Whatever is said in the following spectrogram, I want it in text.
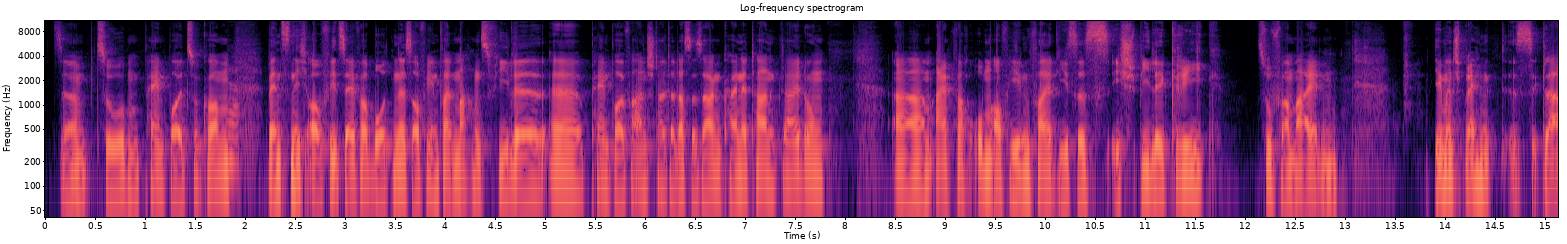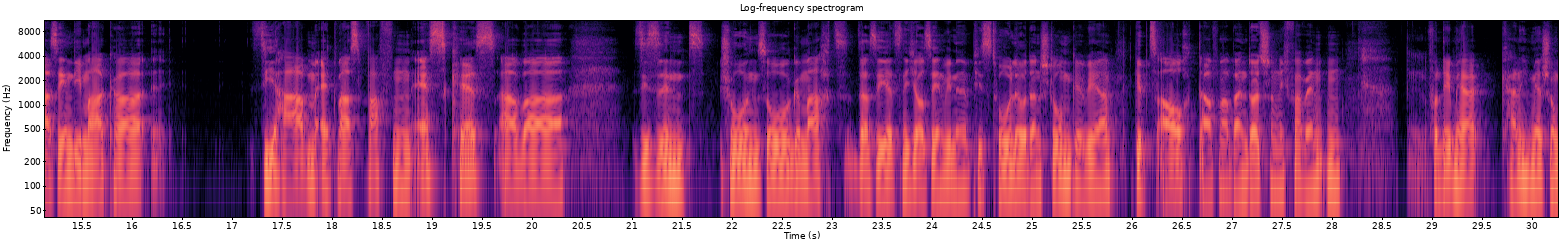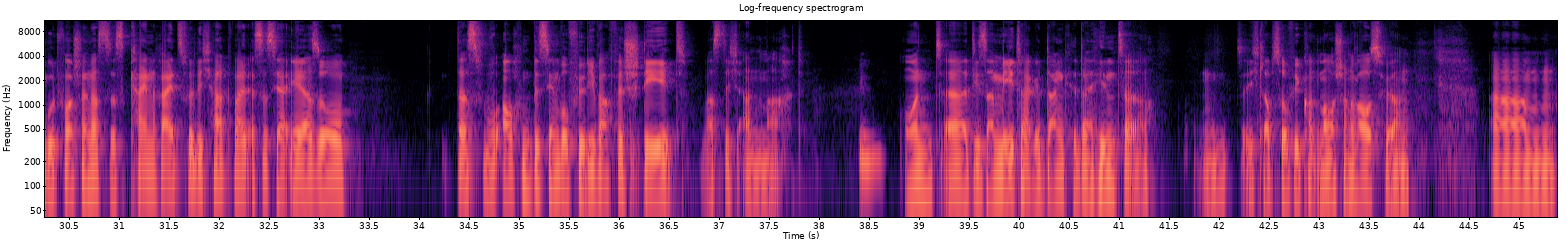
zum Paintball zu kommen. Ja. Wenn es nicht offiziell verboten ist, auf jeden Fall machen es viele äh, Paintball-Veranstalter, dass sie sagen, keine Tarnkleidung. Ähm, einfach um auf jeden Fall dieses Ich spiele Krieg zu vermeiden. Dementsprechend ist klar, sehen die Marker, sie haben etwas Waffen-eskes, aber sie sind schon so gemacht, dass sie jetzt nicht aussehen wie eine Pistole oder ein Sturmgewehr. Gibt's auch, darf man aber in Deutschland nicht verwenden. Von dem her kann ich mir schon gut vorstellen, dass das keinen Reiz für dich hat, weil es ist ja eher so das, wo auch ein bisschen wofür die Waffe steht, was dich anmacht. Mhm. Und äh, dieser Metagedanke dahinter. Und ich glaube, so viel konnte man auch schon raushören. Ähm,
